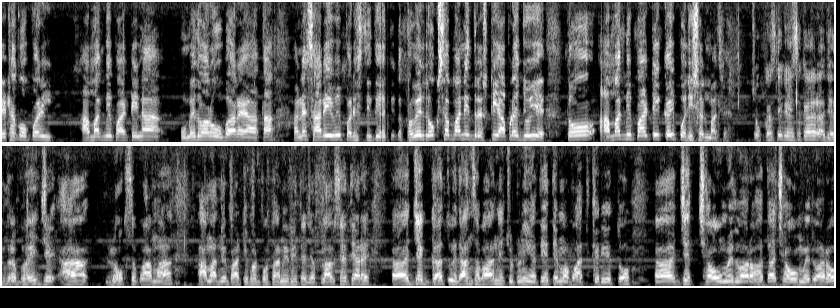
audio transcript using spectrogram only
બેઠકો પર આમ આદમી પાર્ટીના ઉમેદવારો ઊભા રહ્યા હતા અને સારી એવી પરિસ્થિતિ હતી. તો હવે લોકસભાની દ્રષ્ટિએ આપણે જોઈએ તો આમ આદમી પાર્ટી કઈ પોઝિશનમાં છે? ચોક્કસથી કહી શકાય રાજેન્દ્રભાઈ, જે આ લોકસભામાં આમ આદમી પાર્ટી પણ પોતાની રીતે જપલાવશે ત્યારે જે ગત વિધાનસભાની ચૂંટણી હતી તેમાં વાત કરીએ તો જે છ ઉમેદવારો હતા, છ ઉમેદવારો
